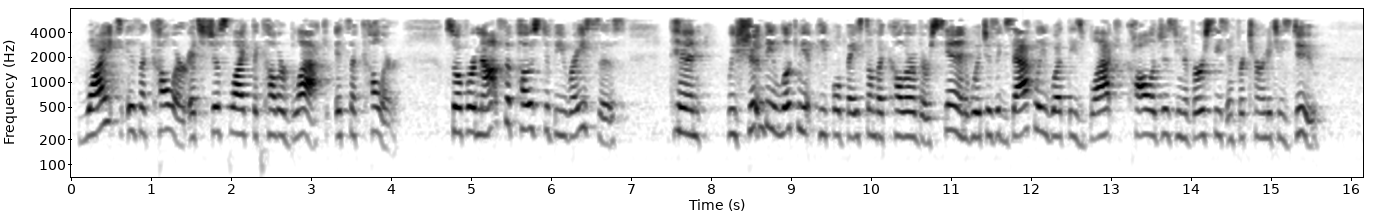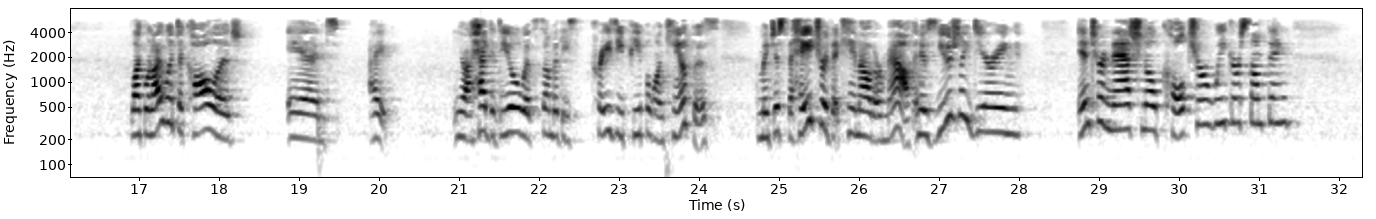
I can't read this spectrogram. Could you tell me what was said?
White is a color. It's just like the color black. It's a color. So if we're not supposed to be racist, then we shouldn't be looking at people based on the color of their skin, which is exactly what these black colleges, universities, and fraternities do. Like when I went to college and I, you know, I had to deal with some of these crazy people on campus. I mean, just the hatred that came out of their mouth. And it was usually during International Culture Week or something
